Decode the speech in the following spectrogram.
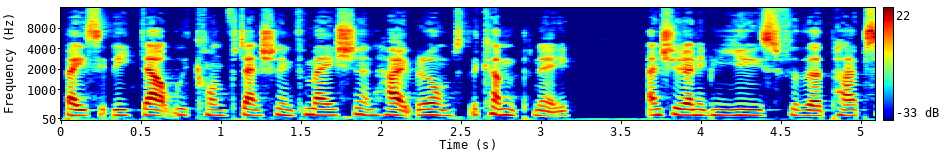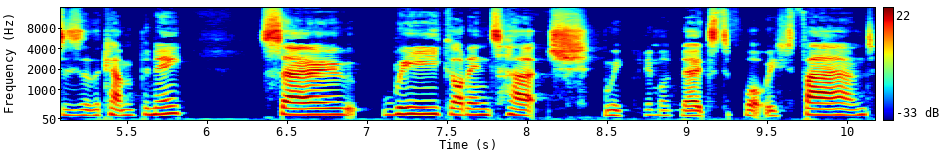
basically dealt with confidential information and how it belonged to the company and should only be used for the purposes of the company. So we got in touch. We put him on notice of what we found,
